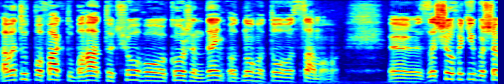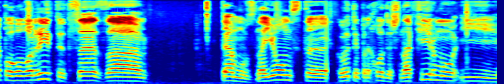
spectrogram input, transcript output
Але тут по факту багато чого кожен день одного того самого. Е, За що хотів би ще поговорити, це за тему знайомств, коли ти приходиш на фірму і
